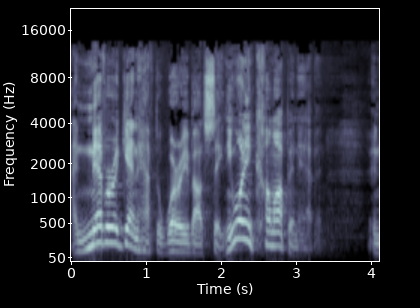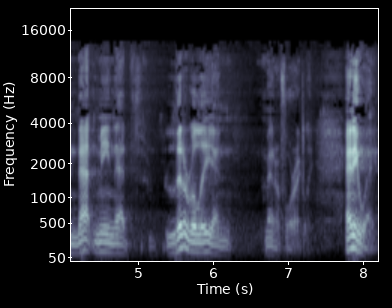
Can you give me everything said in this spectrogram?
I never again have to worry about Satan. He won't even come up in heaven. And that mean that literally and metaphorically. Anyway,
